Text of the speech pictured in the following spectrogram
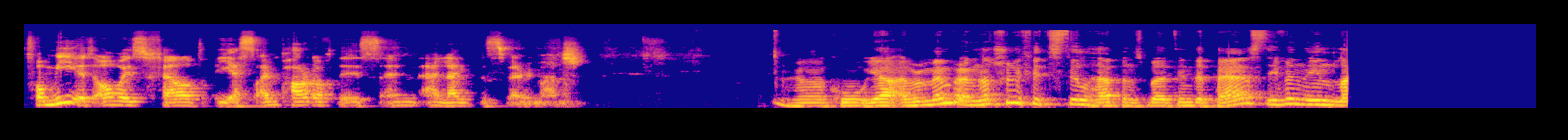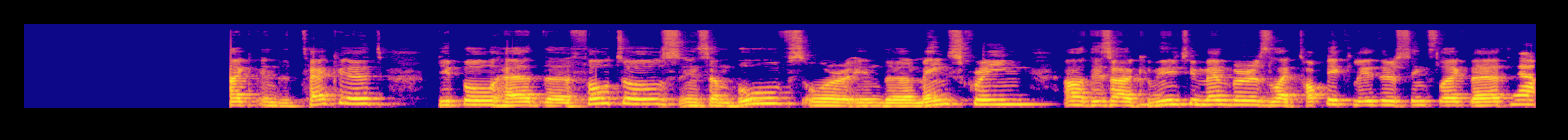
for me, it always felt yes, I'm part of this, and I like this very much. Uh, cool. Yeah, I remember. I'm not sure if it still happens, but in the past, even in in the TechEd, people had the photos in some booths or in the main screen. Oh, these are community members, like topic leaders, things like that. Yeah.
